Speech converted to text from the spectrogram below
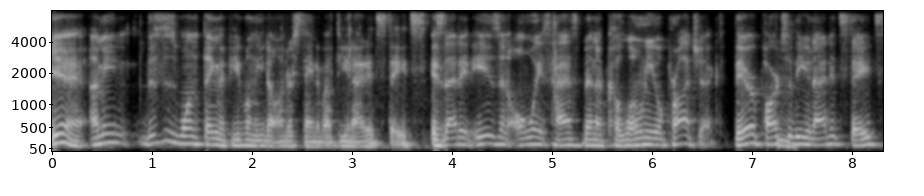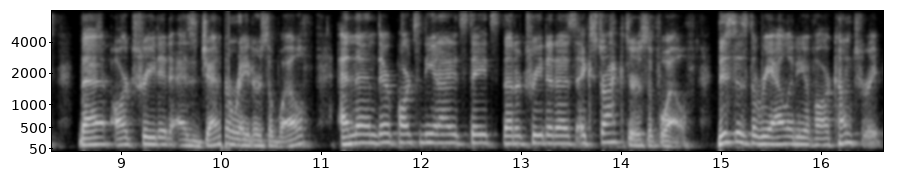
Yeah, I mean, this is one thing that people need to understand about the United States is that it is and always has been a colonial project. There are parts mm. of the United States that are treated as generators of wealth, and then there are parts of the United States that are treated as extractors of wealth. This is the reality of our country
